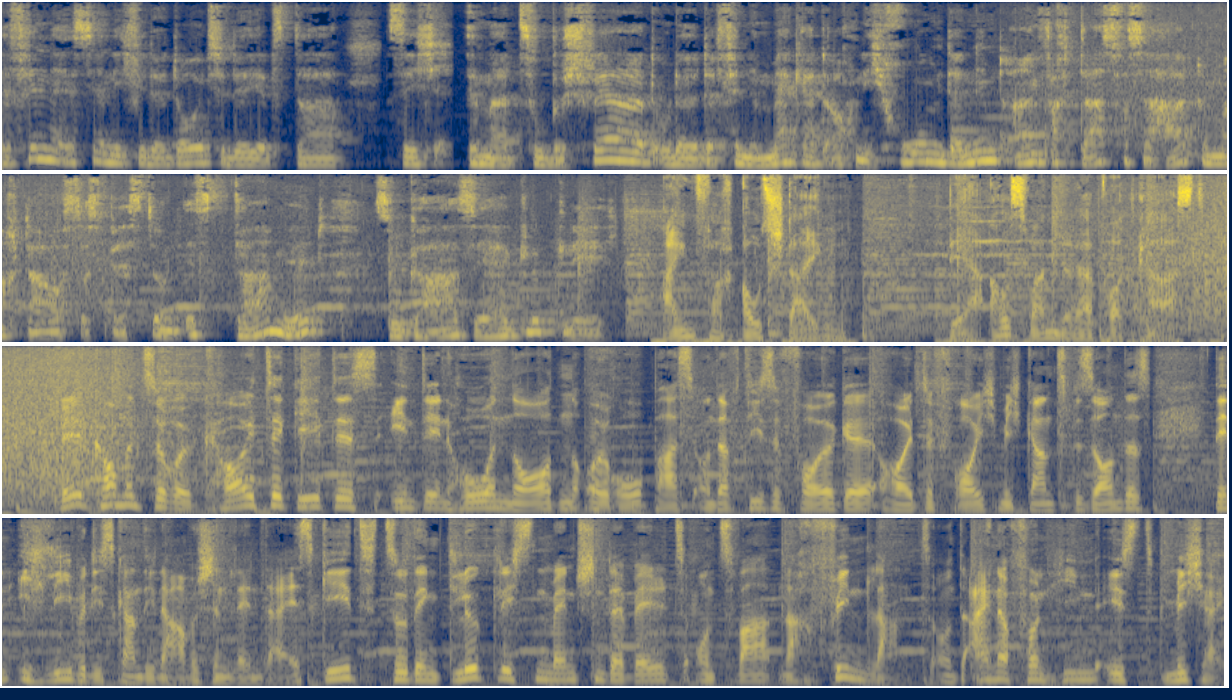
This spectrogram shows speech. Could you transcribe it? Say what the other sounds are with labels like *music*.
der Finne ist ja nicht wie der Deutsche, der jetzt da sich immer zu beschwert oder der Finne meckert auch nicht rum. Der nimmt einfach das, was er hat und macht daraus das Beste und ist damit sogar sehr glücklich. Einfach aussteigen. Der Auswanderer-Podcast. Willkommen zurück. Heute geht es in den hohen Norden Europas und auf diese Folge heute freue ich mich ganz besonders, denn ich liebe die skandinavischen Länder. Es geht zu den glücklichsten Menschen der Welt und zwar nach Finnland und einer von ihnen ist Michael.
